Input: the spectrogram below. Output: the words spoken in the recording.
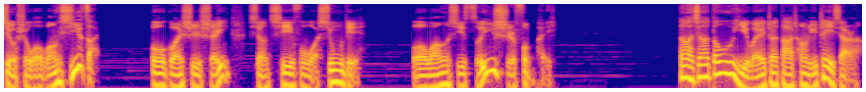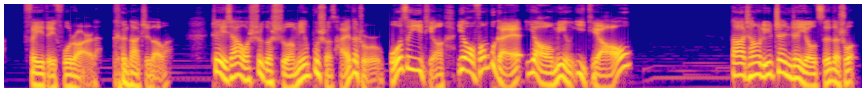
就是我王熙在。不管是谁想欺负我兄弟，我王熙随时奉陪。”大家都以为这大长驴这下啊，非得服软了，可哪知道啊！这家伙是个舍命不舍财的主，脖子一挺，要房不给，要命一条。大长驴振振有词的说：“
